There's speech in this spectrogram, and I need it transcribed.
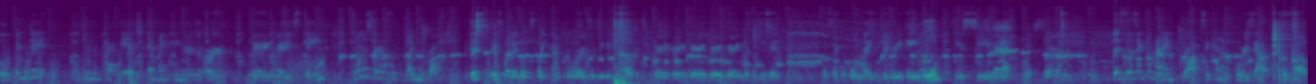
opened it, opened the package, and my fingers are very, very stained. So I want to start off with one drop. This is what it looks like afterwards. As you can tell, it's very, very, very, very, very much even. Looks like a whole 90 degree angle. You see that? Yes, sir. This doesn't come out in drops, it kind of pours out. So,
